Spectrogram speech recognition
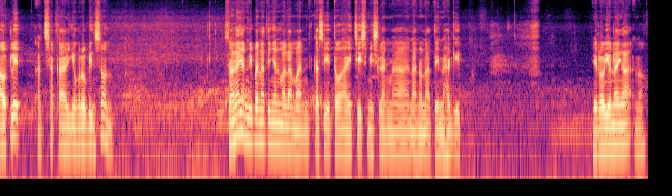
Outlet at saka yung Robinson. Sa ngayon, hindi pa natin yan malaman kasi ito ay chismis lang na, na ano natin, hagip. Pero yun na nga, no?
